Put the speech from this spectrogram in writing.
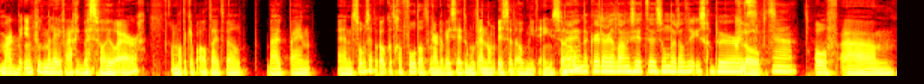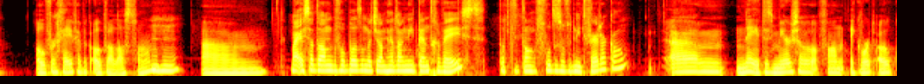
Maar het beïnvloedt mijn leven eigenlijk best wel heel erg. Omdat ik heb altijd wel buikpijn. En soms heb ik ook het gevoel dat ik naar de wc toe moet. En dan is het ook niet eens zo. Nee, dan kun je daar heel lang zitten zonder dat er iets gebeurt. Klopt. Ja. Of ehm, overgeven heb ik ook wel last van. Mhm. Ehm, Maar is dat dan bijvoorbeeld omdat je dan heel lang niet bent geweest? Dat het dan voelt alsof het niet verder kan? ehm, nee, het is meer zo van... Ik word ook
